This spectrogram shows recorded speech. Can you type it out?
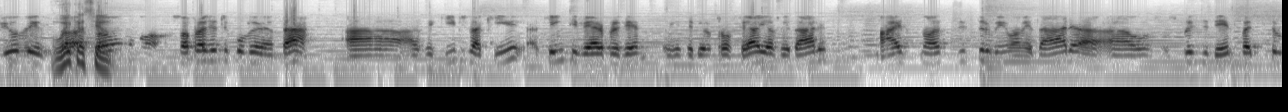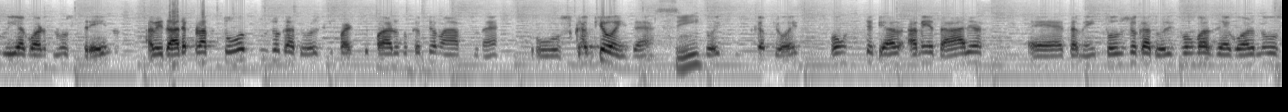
Viu, Luiz? Oi, Cassiano. Só, só para a gente complementar, a, as equipes aqui, quem tiver presente receber o troféu e as medalhas, mas nós distribuímos uma medalha, aos os presidentes vai distribuir agora nos treinos a medalha para todos os jogadores que participaram do campeonato, né? Os campeões, né? Sim. Os dois campeões vão receber a medalha. É, também todos os jogadores vão fazer agora nos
